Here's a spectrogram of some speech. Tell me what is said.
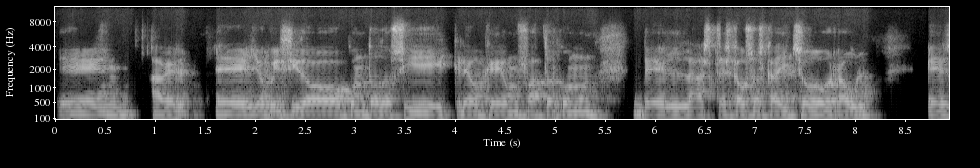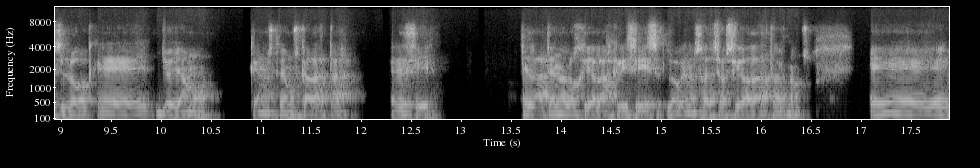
Eh, a ver, eh, yo coincido con todos y creo que un factor común de las tres causas que ha dicho Raúl es lo que yo llamo que nos tenemos que adaptar. Es decir, en la tecnología de las crisis lo que nos ha hecho ha sido adaptarnos. Eh,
